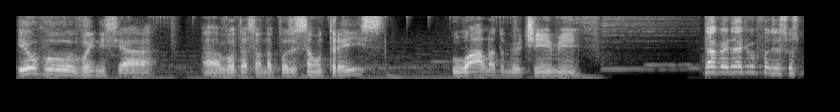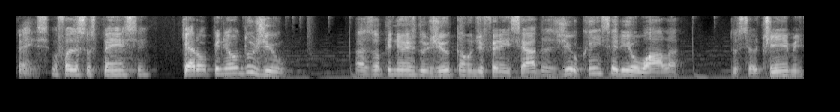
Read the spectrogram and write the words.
Eu vou, vou iniciar a votação da posição 3. O ala do meu time. Na verdade, eu vou fazer suspense. Vou fazer suspense. Quero a opinião do Gil. As opiniões do Gil estão diferenciadas. Gil, quem seria o ala do seu time?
